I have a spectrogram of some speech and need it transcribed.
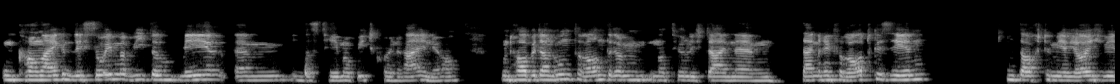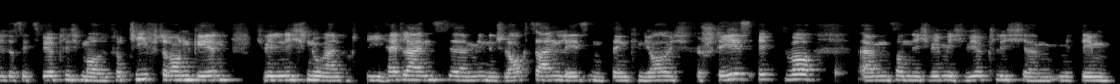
und kam eigentlich so immer wieder mehr ähm, in das Thema Bitcoin rein, ja. Und habe dann unter anderem natürlich dein, ähm, dein Referat gesehen und dachte mir, ja, ich will das jetzt wirklich mal vertieft rangehen. Ich will nicht nur einfach die Headlines ähm, in den Schlagzeilen lesen und denken, ja, ich verstehe es etwa, ähm, sondern ich will mich wirklich ähm, mit dem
